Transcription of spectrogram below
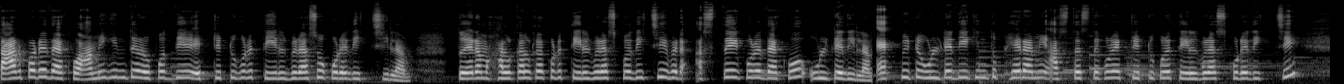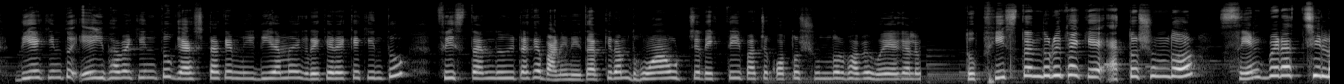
তারপরে দেখো, আমি কিন্তু এর ওপর দিয়ে একটু একটু করে তেল ব্রাশও করে দিচ্ছিলাম। তো এরম হালকা হালকা করে তেল ব্রাশ করে দিচ্ছি। এবার আস্তে করে দেখো উল্টে দিলাম। এক পিঠে উল্টে দিয়ে কিন্তু ফের আমি আস্তে আস্তে করে একটু একটু করে তেল ব্রাশ করে দিচ্ছি। দিয়ে কিন্তু এইভাবে কিন্তু গ্যাসটাকে মিডিয়ামে রেখে রেখে কিন্তু ফিশ তান্দুরিটাকে বানিয়ে নিই। তার কিরম ধোঁয়া উঠছে, দেখতেই পাচ্ছ কত সুন্দরভাবে হয়ে গেল। তো ফিশ তান্দুরি থেকে এত সুন্দর সেন্ট বেরাচ্ছিল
